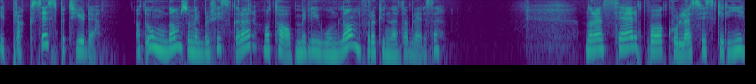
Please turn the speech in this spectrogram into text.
I praksis betyr det at ungdom som vil bli fiskere, må ta opp millionlån for å kunne etablere seg. Når en ser på hvordan fiskeri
